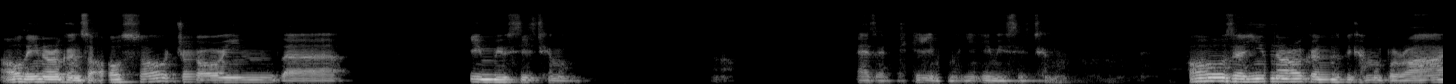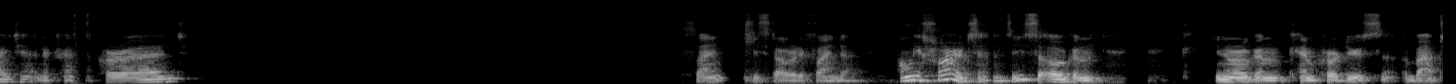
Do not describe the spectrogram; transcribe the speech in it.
All the inner organs also join the immune system. Uh, as a team in immune system. All the inner organs become bright and transparent. Scientists already find that only heart, this organ, inner organ can produce about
